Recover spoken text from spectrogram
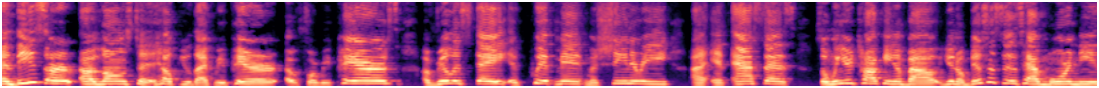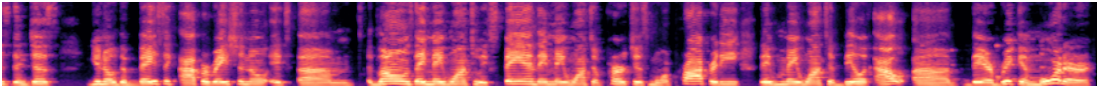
And these are uh, loans to help you like repair uh, for repairs of real estate, equipment, machinery, uh, and assets. So when you're talking about, you know, businesses have more needs than just you know the basic operational um, loans they may want to expand they may want to purchase more property they may want to build out um, their brick and mortar.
